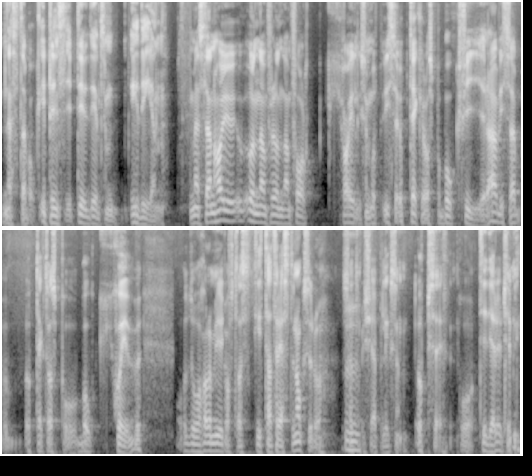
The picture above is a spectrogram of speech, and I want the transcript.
nästa bok. I princip, det, är- det liksom idén. Men sen har ju undan för undan folk, har ju liksom upp, vissa upptäcker oss på bok fyra, vissa upptäckte oss på bok sju. Och då har de ju oftast hittat resten också då. Så att de köper liksom upp sig på tidigare utgivning.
